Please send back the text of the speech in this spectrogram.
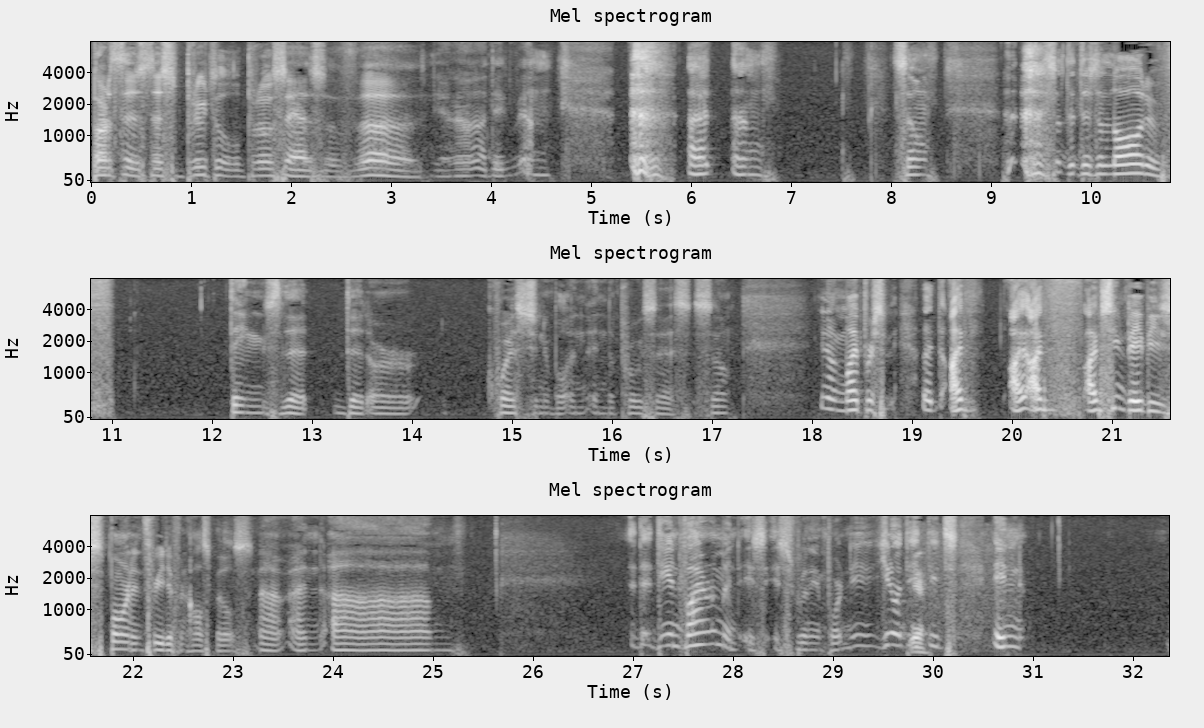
birth is this brutal process of uh, you know, they, um, uh, um, so so th- there's a lot of things that that are questionable in, in the process. So you know, my pers- like, I've I, I've I've seen babies born in three different hospitals now, and um, the, the environment is, is really important. You know, it, it's in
